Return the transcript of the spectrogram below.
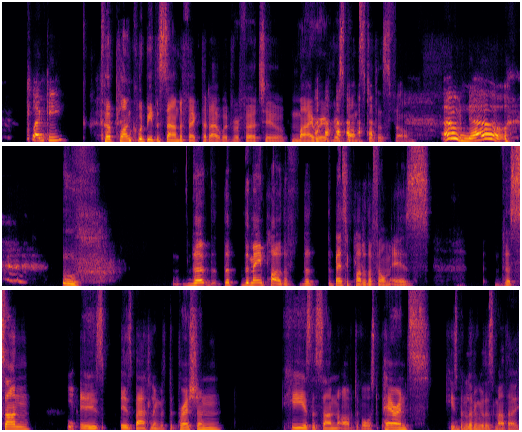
clunky. Kerplunk would be the sound effect that I would refer to my response to this film. Oh no. Oof. The, the the main plot of the, the the basic plot of the film is the son yeah. is is battling with depression. He is the son of divorced parents. He's mm-hmm. been living with his mother.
